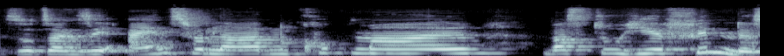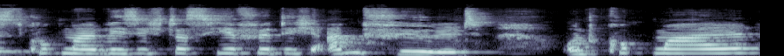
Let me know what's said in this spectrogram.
sozusagen sie einzuladen, guck mal, was du hier findest, guck mal, wie sich das hier für dich anfühlt und guck mal,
